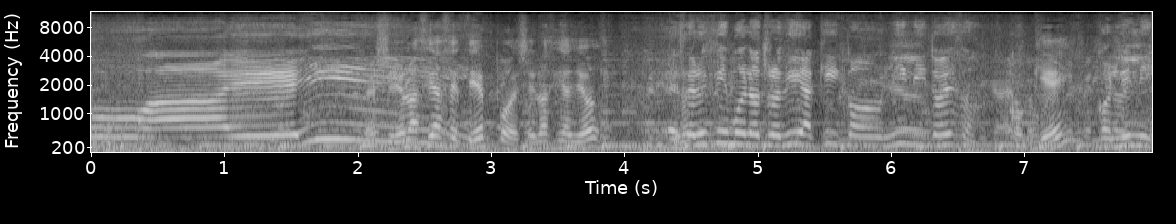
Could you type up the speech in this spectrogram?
O, A, E, I. Ese yo lo hacía hace tiempo, ese lo hacía yo. Eso lo hicimos el otro día aquí con Lili y todo eso. ¿Con quién? Con Lili.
